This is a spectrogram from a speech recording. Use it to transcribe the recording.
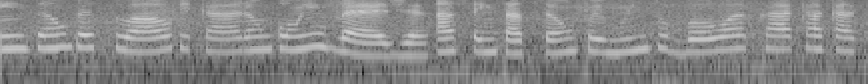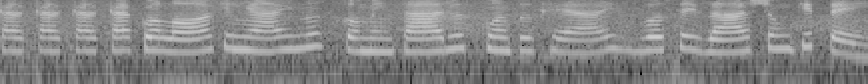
Então pessoal ficaram com inveja. A sensação foi muito boa. KKKKKK. Coloquem aí nos comentários quantos reais vocês acham que tem.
